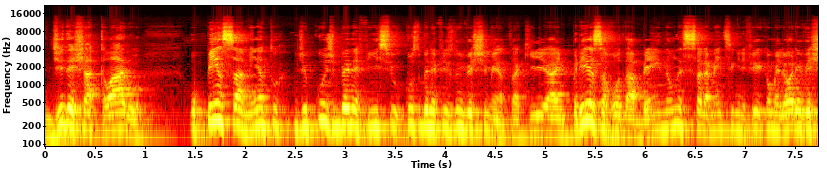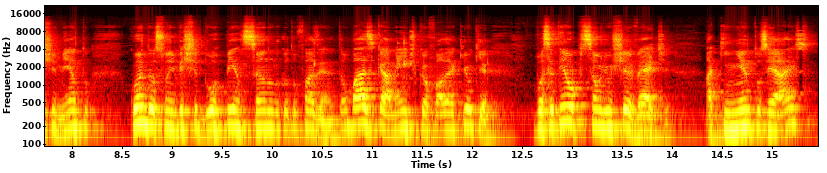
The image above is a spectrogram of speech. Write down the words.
de deixar claro o pensamento de custo-benefício, custo-benefício do investimento. Aqui a empresa rodar bem não necessariamente significa que é o melhor investimento quando eu sou investidor pensando no que eu estou fazendo. Então, basicamente, o que eu falo é aqui é o quê? Você tem a opção de um Chevette a 500 reais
